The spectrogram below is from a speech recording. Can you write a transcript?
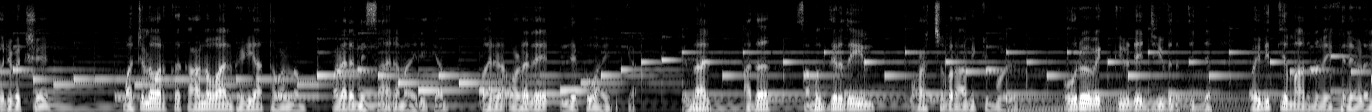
ഒരുപക്ഷെ മറ്റുള്ളവർക്ക് കാണുവാൻ കഴിയാത്ത കഴിയാത്തവണ്ണം വളരെ നിസ്സാരമായിരിക്കാം വളരെ ലഘുവായിരിക്കാം. എന്നാൽ അത് സമഗ്രതയിൽ വളർച്ച പ്രാപിക്കുമ്പോൾ ഓരോ വ്യക്തിയുടെ ജീവിതത്തിന്റെ വൈവിധ്യമാർന്ന മേഖലകളിൽ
